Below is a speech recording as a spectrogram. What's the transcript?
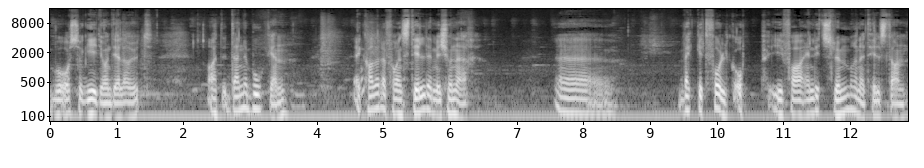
hvor også Gideon deler ut. At denne boken Jeg kaller det for en stille misjonær. Eh, vekket folk opp fra en litt slumrende tilstand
